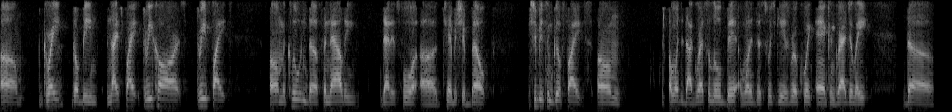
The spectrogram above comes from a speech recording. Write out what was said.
Um, great, gonna be nice fight. Three cards, three fights, um, including the finale that is for a championship belt. It should be some good fights. Um, I wanted to digress a little bit. I wanted to switch gears real quick and congratulate the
